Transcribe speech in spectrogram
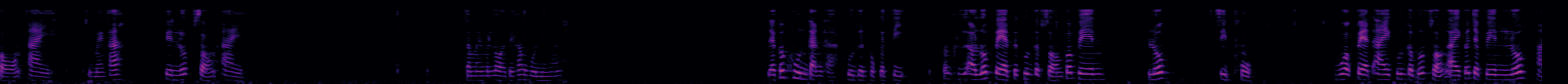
2i ถูกไหมคะ เป็นลบ 2i ทำไมมันลอยไปข้างบนอย่างนั้น แล้วก็คูณกันค่ะ คูณกันปกติ ก็คือเอาลบ8ไปคูณกับ2ก็เป็นลบ16บวก 8i คูณกับลบ 2i ก็จะเป็นลบอ่า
